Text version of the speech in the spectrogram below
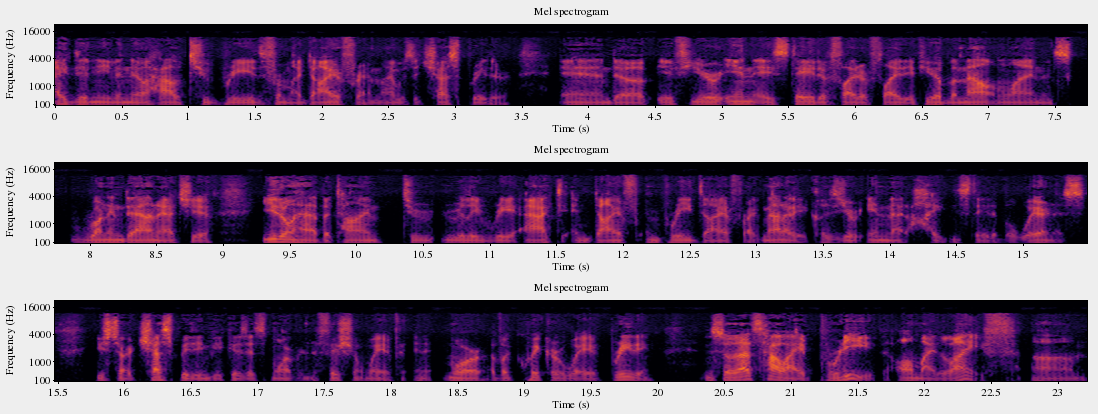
I didn't even know how to breathe from my diaphragm. I was a chest breather, and uh, if you're in a state of fight or flight, if you have a mountain lion that's running down at you, you don't have the time to really react and, diaph- and breathe diaphragmatically because you're in that heightened state of awareness. You start chest breathing because it's more of an efficient way of, more of a quicker way of breathing. And so that's how I breathe all my life. Um,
